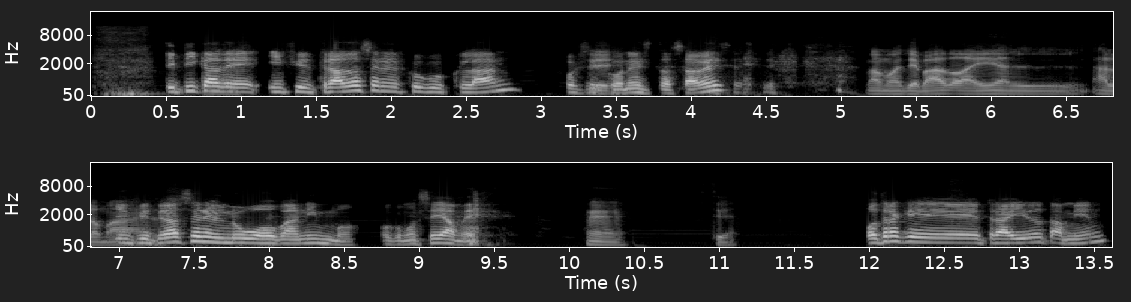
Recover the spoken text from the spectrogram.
Típica de infiltrados en el Ku Klux Klan, pues Sí. con esto, ¿sabes? Vamos, llevado ahí al, a lo más. Infiltrados en el nuevo humanismo, o como se llame. Eh, Hostia. Otra que he traído también,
